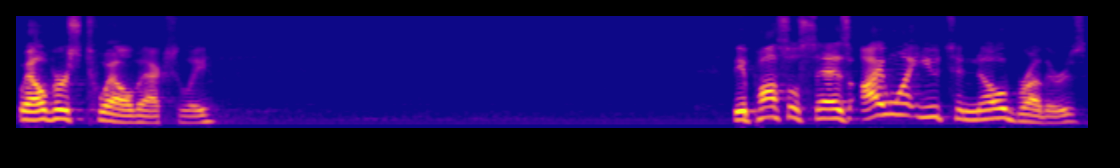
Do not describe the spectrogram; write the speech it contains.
well, verse 12, actually. The apostle says, I want you to know, brothers,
